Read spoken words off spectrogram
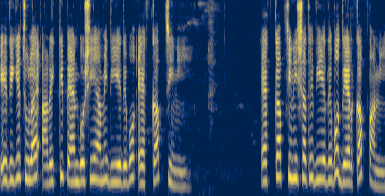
এদিকে চুলায় আরেকটি প্যান বসিয়ে আমি দিয়ে দেব এক কাপ চিনি। এক কাপ চিনির সাথে দিয়ে দেব দেড় কাপ পানি।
